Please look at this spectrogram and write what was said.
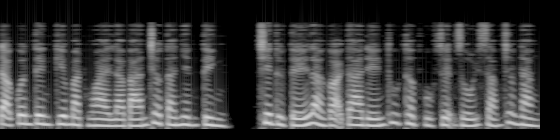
đạo quân tên kia mặt ngoài là bán cho ta nhân tình, trên thực tế là gọi ta đến thu thập cục diện rối dám cho nàng.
